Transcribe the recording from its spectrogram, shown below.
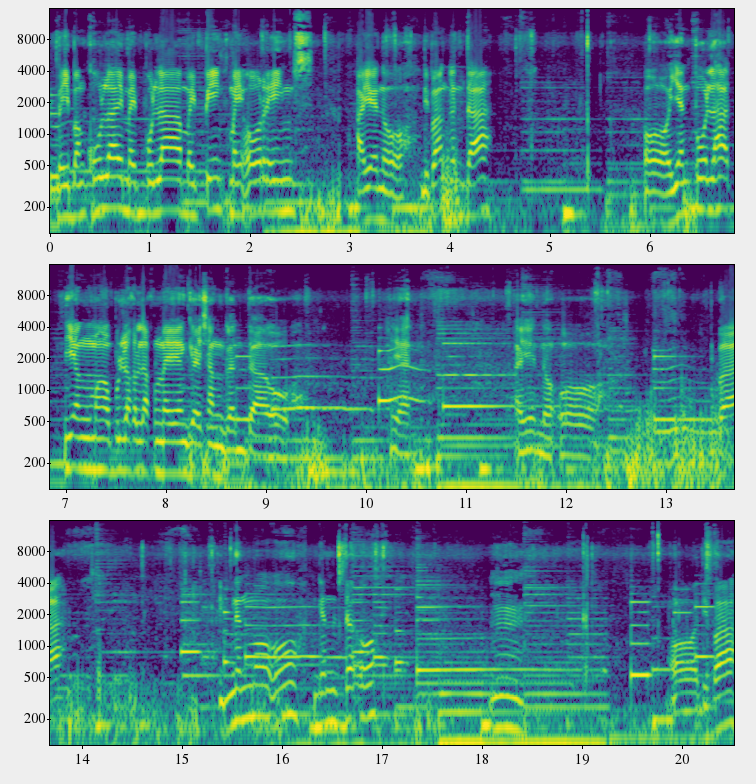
May ibang kulay, may pula, may pink, may orange. Ayan oh. 'Di ba ang ganda? Oh, yan po lahat yung mga bulaklak na yan guys, ang ganda oh. Ayan. Ayan oh. oh. 'Di ba? Tignan mo, oh, ganda, oh. Mm. Oh, di ba?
